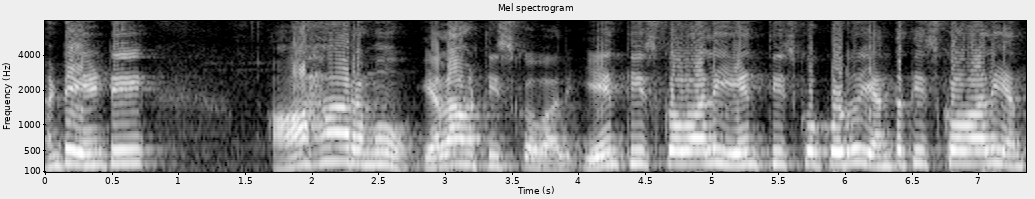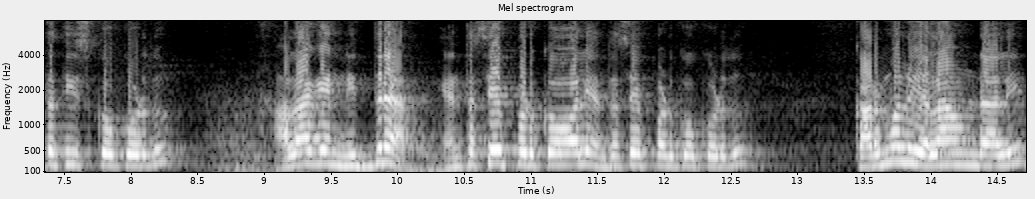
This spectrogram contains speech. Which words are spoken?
అంటే ఏంటి? ఆహారము ఎలా తీసుకోవాలి? ఏం తీసుకోవాలి? ఏం తీసుకోకూడదు? ఎంత తీసుకోవాలి? ఎంత తీసుకోకూడదు? అలాగే నిద్ర ఎంతసేపు పడుకోవాలి? ఎంతసేపు పడుకోకూడదు? కర్మలు ఎలా ఉండాలి?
